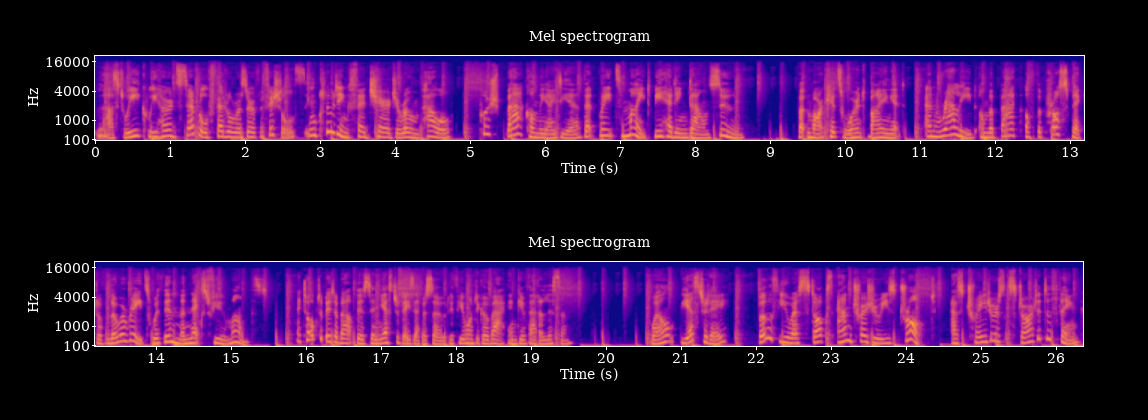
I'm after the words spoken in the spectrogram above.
Last week, we heard several Federal Reserve officials, including Fed Chair Jerome Powell, push back on the idea that rates might be heading down soon. But markets weren't buying it and rallied on the back of the prospect of lower rates within the next few months. I talked a bit about this in yesterday's episode if you want to go back and give that a listen. Well, yesterday, both US stocks and treasuries dropped as traders started to think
